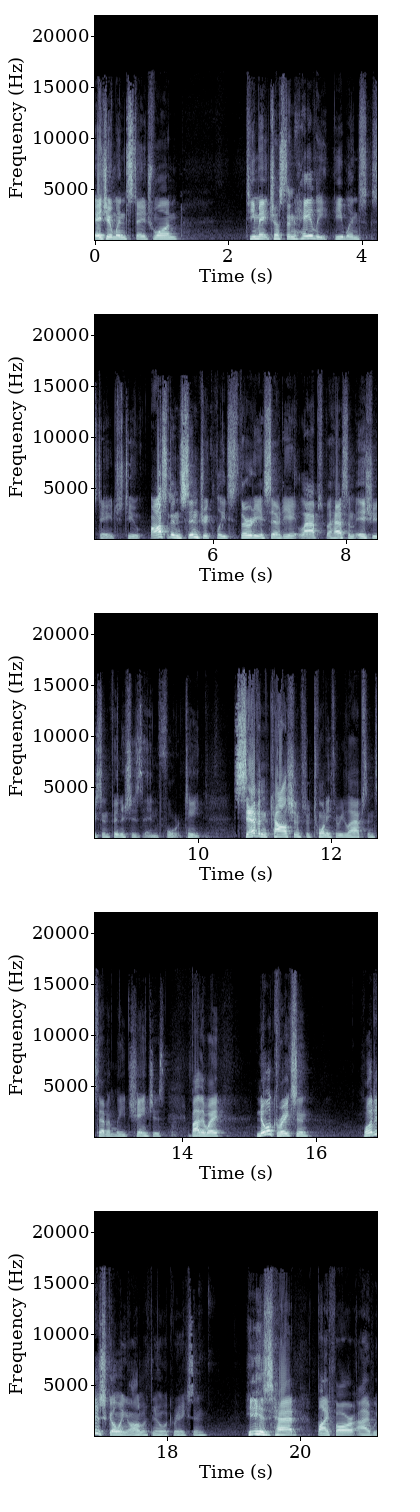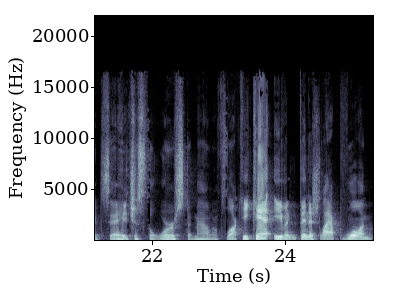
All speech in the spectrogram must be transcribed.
AJ wins stage one. Teammate Justin Haley, he wins stage two. Austin Cindric leads 30 to 78 laps, but has some issues and finishes in 14th. Seven cautions for 23 laps and seven lead changes. By the way, Noah Gragson, what is going on with Noah Gragson? He has had, by far, I would say, just the worst amount of luck. He can't even finish lap one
